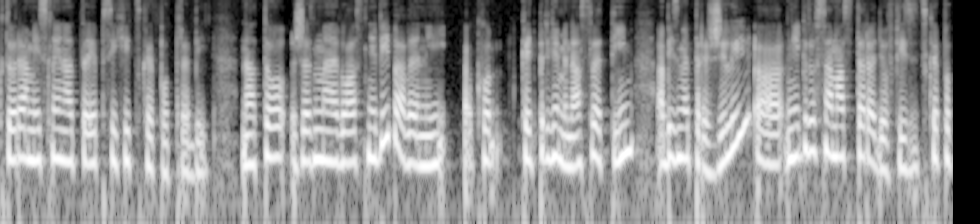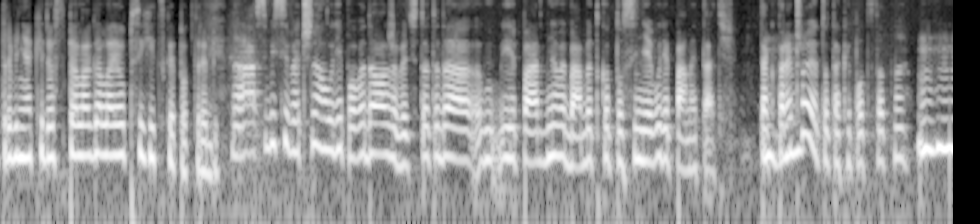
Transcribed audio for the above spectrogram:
ktorá myslí na tie psychické potreby. Na to, že sme vlastne vybavení ako keď prídeme na svet tým, aby sme prežili a niekto sa má starať o fyzické potreby, nejaký dospelák, ale aj o psychické potreby. No a asi by si väčšina ľudí povedala, že veď to teda je pár dňové bábetko, to si nebude pamätať. Tak mm-hmm. prečo je to také podstatné? Mm-hmm.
